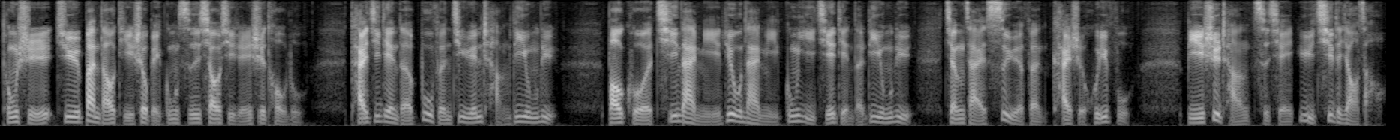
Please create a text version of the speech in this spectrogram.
同时，据半导体设备公司消息人士透露，台积电的部分晶圆厂利用率，包括七纳米、六纳米工艺节点的利用率，将在四月份开始恢复，比市场此前预期的要早。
